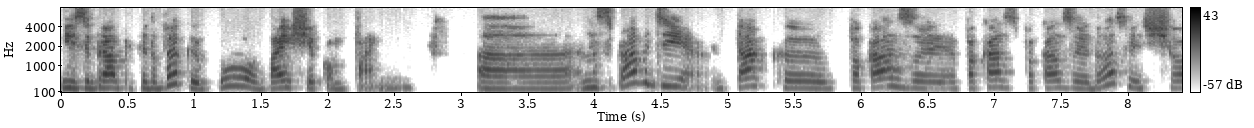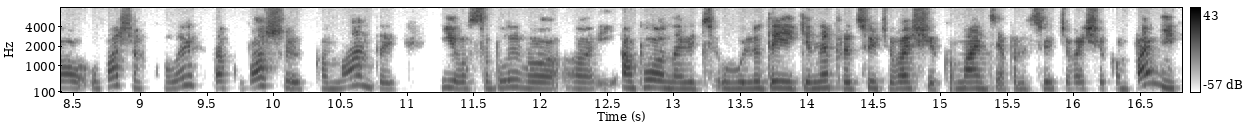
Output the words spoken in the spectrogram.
і зібрати фідбеки по вашій компанії. Насправді так е, показує показ, показує досвід, що у ваших колег, так у вашої команди, і особливо е, або навіть у людей, які не працюють у вашій команді, а працюють у вашій компанії,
